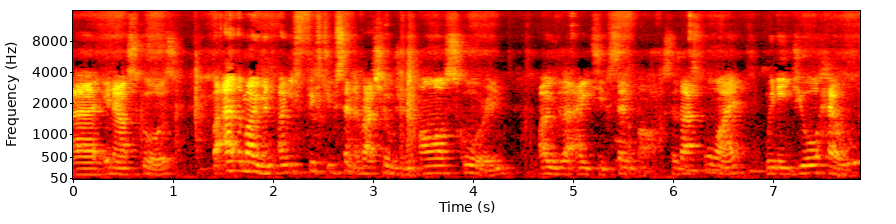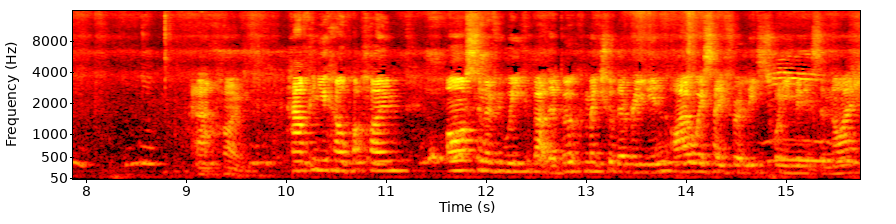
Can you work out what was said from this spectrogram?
uh, in our scores, but at the moment, only 50% of our children are scoring over that 80% mark. So that's why we need your help at home. How can you help at home? Ask them every week about their book, make sure they're reading. I always say for at least 20 minutes a night,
